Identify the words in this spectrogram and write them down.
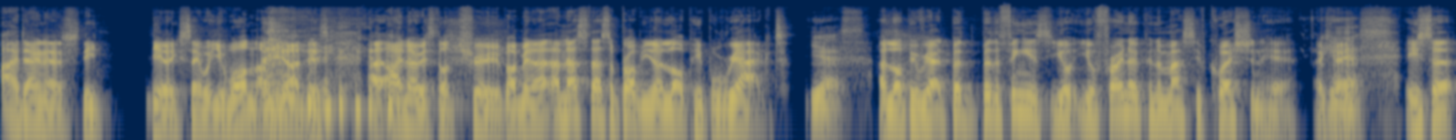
I don't actually, you know, say what you want. I mean, I, I, I know it's not true, but I mean, and that's that's a problem. You know, a lot of people react. Yes. A lot of people react, but but the thing is, you're you're throwing open a massive question here. Okay, Yes. is that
